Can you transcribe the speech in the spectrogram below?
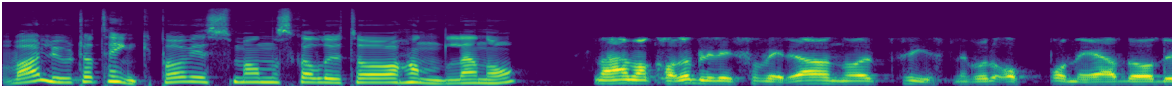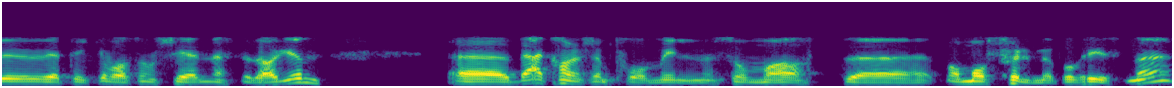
Hva er lurt å tenke på hvis man skal ut og handle nå? Nei, Man kan jo bli litt forvirra når prisene går opp og ned og du vet ikke hva som skjer neste dagen. Eh, Det er kanskje en påminnelse om at eh, man må følge med på prisene.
